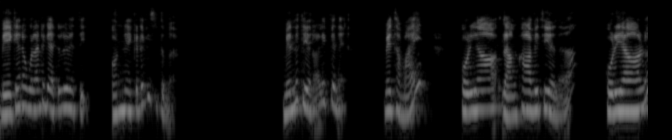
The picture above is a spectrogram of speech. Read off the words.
මේ ගැන ඔයගලන්ට ගැටලු ඇති. ඔන්න ඒකට විසඳුම. මෙන්න තියනවා ලිපිනය. මේ තමයි කොරියා ලංකාවේ තියෙන කොරියානු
